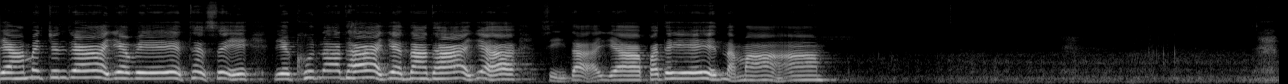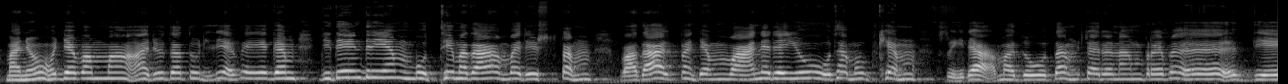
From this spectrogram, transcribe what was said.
രാമചന്ദ്രായ വേധസേ രഘുനാഥായ നാഥായ സീതായ പതേ നമാ മനോജവം മാരുതതുല്യവേഗം ജിതേന്ദ്രിയം ബുദ്ധിമതാം വരിഷ്ടം വദാത്മജം വാനരയൂഥമുഖ്യം ശ്രീരാമദൂതം ശരണം പ്രപദ്യേ.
